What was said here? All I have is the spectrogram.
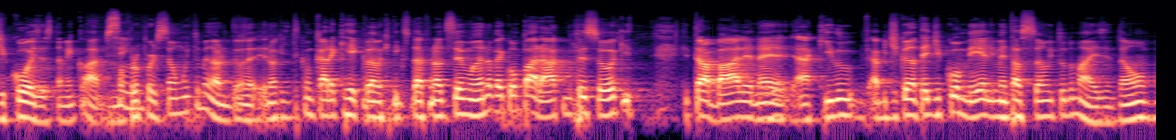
de coisas também, claro, Sim. uma proporção muito menor. Então, eu não acredito que um cara que reclama que tem que estudar final de semana vai comparar com uma pessoa que, que trabalha, né, aquilo, abdicando até de comer, alimentação e tudo mais. Então,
